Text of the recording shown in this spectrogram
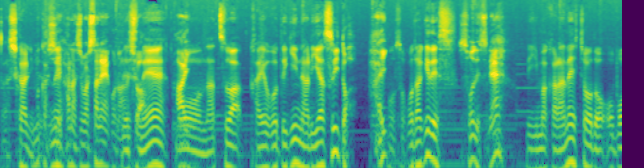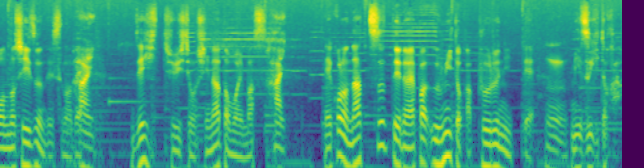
確かにです昔ね話しましたねこの話は。ですね、はい、もう夏は開放的になりやすいと、はい。もうそこだけです。そうですね。で今からねちょうどお盆のシーズンですので、はい。ぜひ注意してほしいなと思います。はい、でこの夏っていうのはやっぱ海とかプールに行ってうん、水着とか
